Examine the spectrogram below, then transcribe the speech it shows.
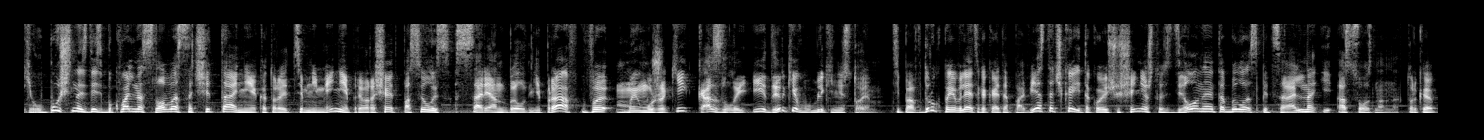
И упущено здесь буквально словосочетание, которое, тем не менее, превращает посыл из «сорян, был неправ» в «мы, мужики, козлы, и дырки в бублике не стоим». Типа, вдруг появляется какая-то повесточка, и такое ощущение, что сделано это было специально и осознанно. Только,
